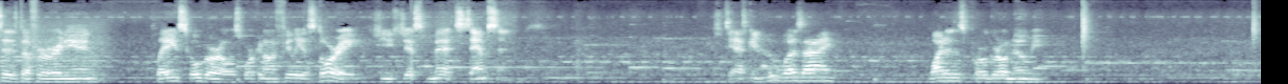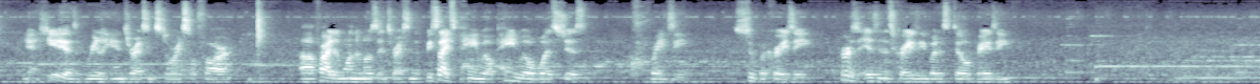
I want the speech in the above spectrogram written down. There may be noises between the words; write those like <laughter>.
says the Floridian. Playing Skullgirls, working on Filia's story. She's just met Samson. She's asking, Who was I? Why does this poor girl know me? Yeah, she has a really interesting story so far. Uh, probably one of the most interesting. Besides Painwheel, Painwheel was just crazy, super crazy. Hers isn't as crazy, but it's still crazy.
